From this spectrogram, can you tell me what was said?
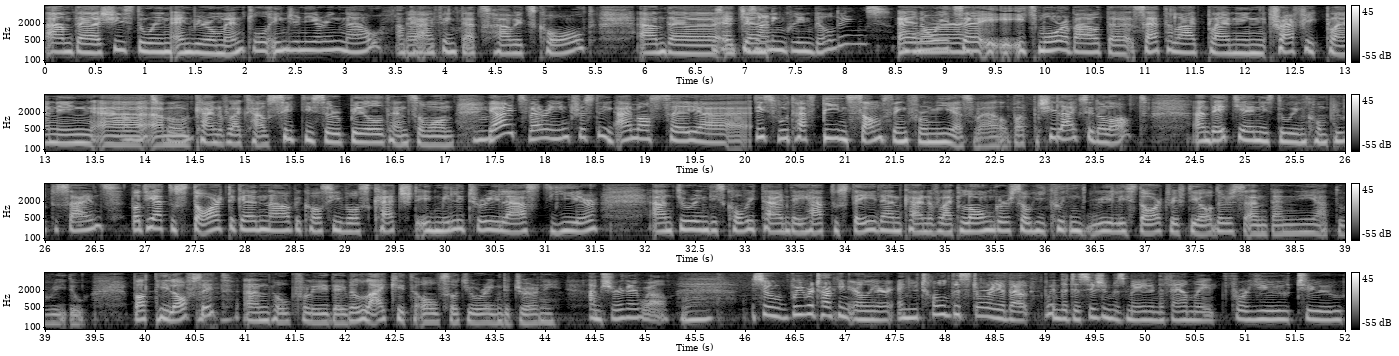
And uh, she's doing environmental engineering now. Okay. Uh, I think that's how it's called. And uh, Is that Etienne- designing green buildings? uh, no, it's i- it's more about uh, satellite planning, traffic planning, uh, Oh, that's cool. kind of like how cities are built and so on. Mm-hmm. Yeah, it's very interesting. I must say, uh, this would have been something for me as well. But she likes it a lot, and Etienne is doing computer science. But he had to start again now because he was catched in military last year, and during this COVID time they had to stay then kind of like longer, so he couldn't really start with the others, and then he had to redo. But he loves it, and hopefully they will like it also during the journey. I'm sure they will. Mm-hmm. So we were talking earlier, and you told the story about when the decision was made in the family for you to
